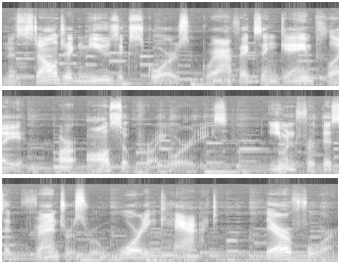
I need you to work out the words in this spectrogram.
Nostalgic music scores, graphics, and gameplay are also priorities, even for this adventurous, rewarding cat. Therefore,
